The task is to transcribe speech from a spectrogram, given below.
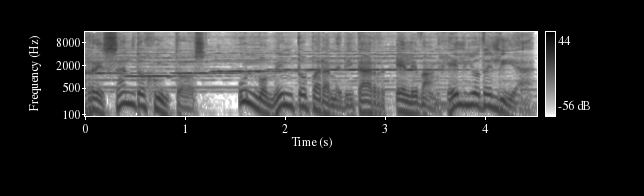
Rezando juntos, un momento para meditar el Evangelio del Día.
